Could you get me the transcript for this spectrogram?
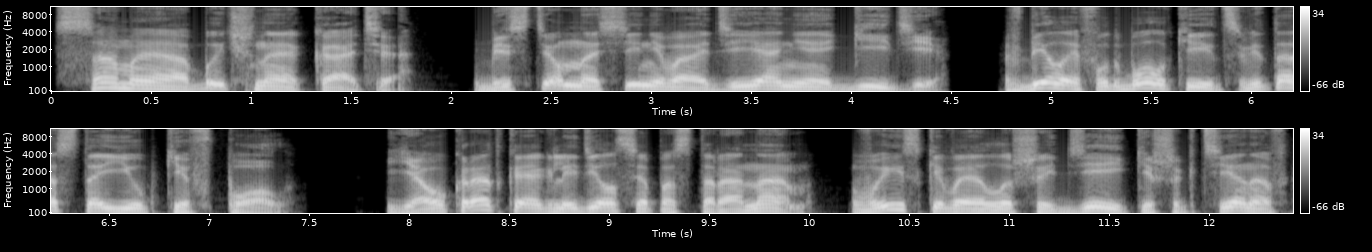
Самая обычная Катя, без темно-синего одеяния гиди, в белой футболке и цветастой юбке в пол. Я украдкой огляделся по сторонам, выискивая лошадей, кишектенов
